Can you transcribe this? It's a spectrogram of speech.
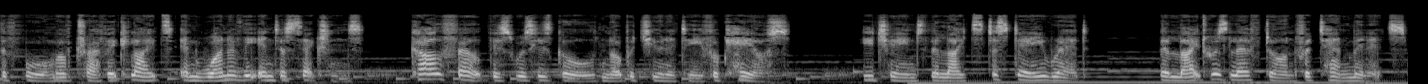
the form of traffic lights in one of the intersections. Carl felt this was his golden opportunity for chaos. He changed the lights to stay red. The light was left on for 10 minutes.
